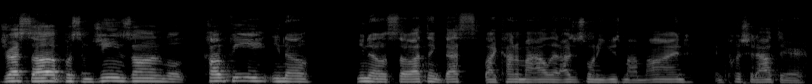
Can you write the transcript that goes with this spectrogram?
dress up, put some jeans on, a little comfy, you know, you know. So I think that's like kind of my outlet. I just want to use my mind and push it out there.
